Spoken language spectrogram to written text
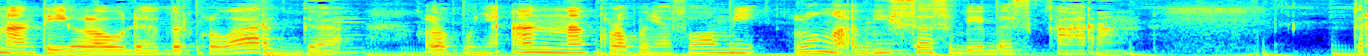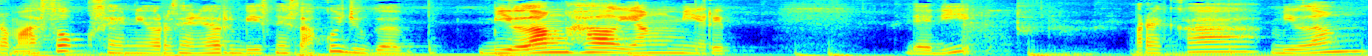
nanti lo udah berkeluarga, lo punya anak, lo punya suami, lo nggak bisa sebebas sekarang. Termasuk senior-senior bisnis aku juga bilang hal yang mirip. Jadi mereka bilang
